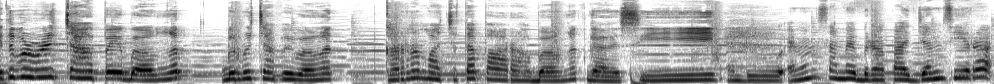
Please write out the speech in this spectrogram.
itu bener-bener capek banget, bener-bener capek banget karena macetnya parah banget gak sih? aduh emang sampai berapa jam sih Ra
